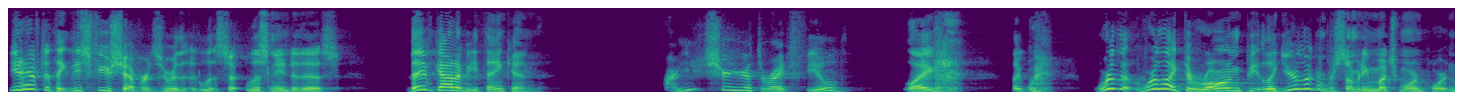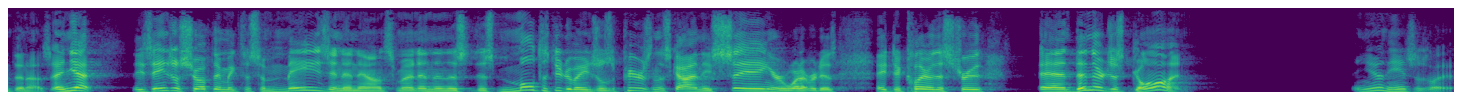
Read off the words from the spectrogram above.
you'd have to think these few shepherds who are listening to this, they've got to be thinking, "Are you sure you're at the right field?" Like, like we're, the, we're like the wrong people. Like, you're looking for somebody much more important than us. And yet, these angels show up, they make this amazing announcement, and then this, this multitude of angels appears in the sky and they sing or whatever it is. They declare this truth, and then they're just gone. And you know, the angels like,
